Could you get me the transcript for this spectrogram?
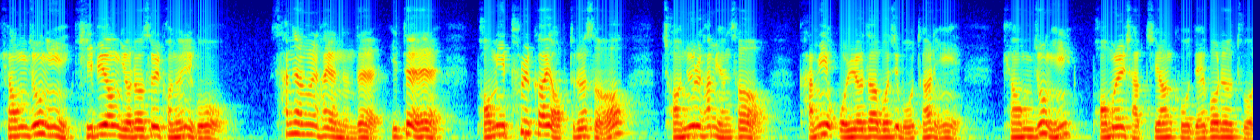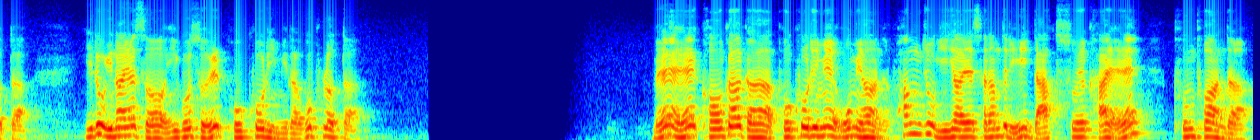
경종이 기병 여럿을 거느리고 사냥을 하였는데 이때 범이 풀가에 엎드려서 전율하면서 감히 올려다보지 못하니 경종이 범을 잡지 않고 내버려 두었다. 이로 인하여서 이곳을 보코림이라고 불렀다. 매 거가가 보코림에 오면 황족 이하의 사람들이 낙수에 가해 분포한다.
